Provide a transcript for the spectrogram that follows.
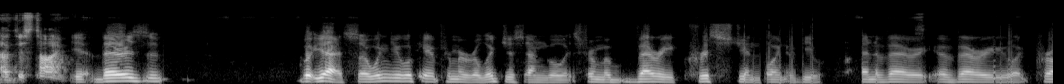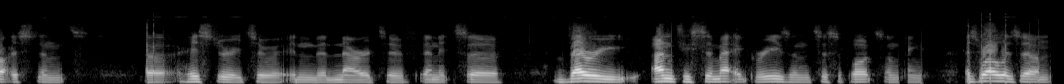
at this time. Yeah, there is a, but yeah, so when you look at it from a religious angle, it's from a very Christian point of view and a very, a very like Protestant history to it in the narrative, and it's a very anti-Semitic reason to support something, as well as um,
